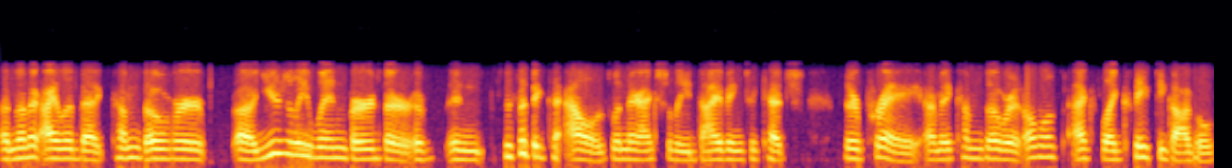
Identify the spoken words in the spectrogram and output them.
another eyelid that comes over uh, usually when birds are in specific to owls when they're actually diving to catch their prey. Um, it comes over. It almost acts like safety goggles,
